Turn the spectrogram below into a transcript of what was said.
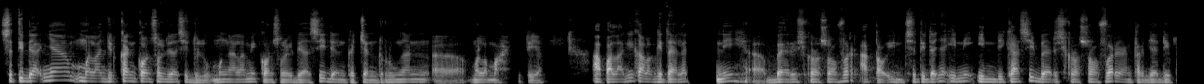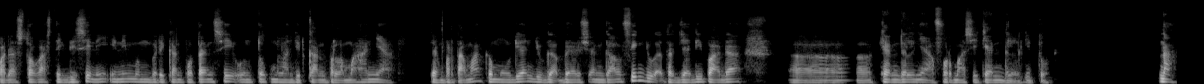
Setidaknya melanjutkan konsolidasi dulu, mengalami konsolidasi dan kecenderungan uh, melemah gitu ya. Apalagi kalau kita lihat ini uh, bearish crossover atau in, setidaknya ini indikasi bearish crossover yang terjadi pada stokastik di sini ini memberikan potensi untuk melanjutkan pelemahannya. Yang pertama, kemudian juga bearish engulfing juga terjadi pada uh, candlenya formasi candle gitu. Nah,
